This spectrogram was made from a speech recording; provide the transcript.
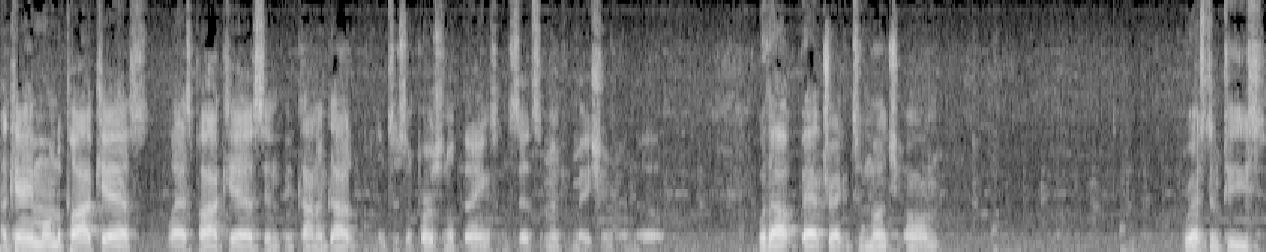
I came on the podcast, last podcast, and, and kind of got into some personal things and said some information. And uh, without backtracking too much, um, rest in peace.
